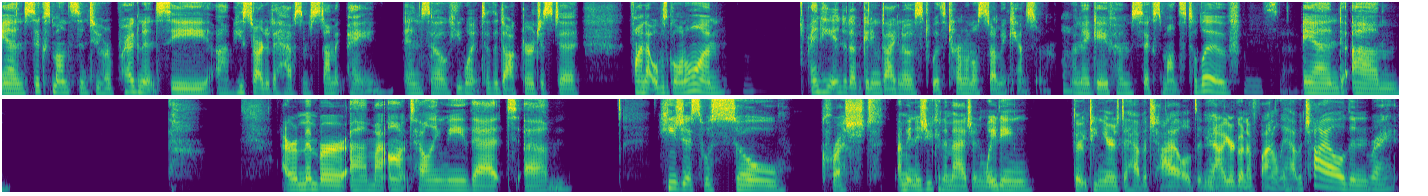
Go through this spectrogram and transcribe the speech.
And six months into her pregnancy, um, he started to have some stomach pain. And so he went to the doctor just to find out what was going on. And he ended up getting diagnosed with terminal stomach cancer. And they gave him six months to live. And um, I remember uh, my aunt telling me that um, he just was so crushed. I mean, as you can imagine, waiting 13 years to have a child, and Yeah. now you're going to finally have a child, and Right.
